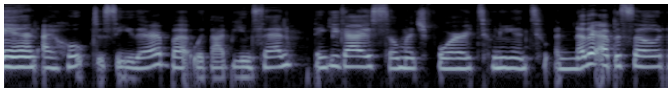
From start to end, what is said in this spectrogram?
and I hope to see you there. But with that being said, thank you guys so much for tuning in to another episode.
